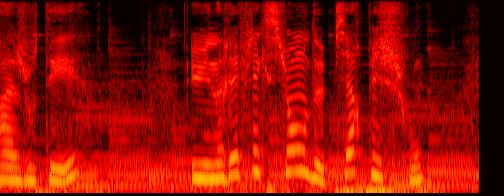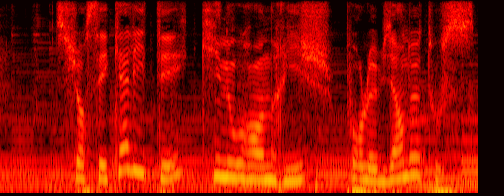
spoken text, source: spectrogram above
ajoutée, une réflexion de Pierre Péchou sur ces qualités qui nous rendent riches pour le bien de tous.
